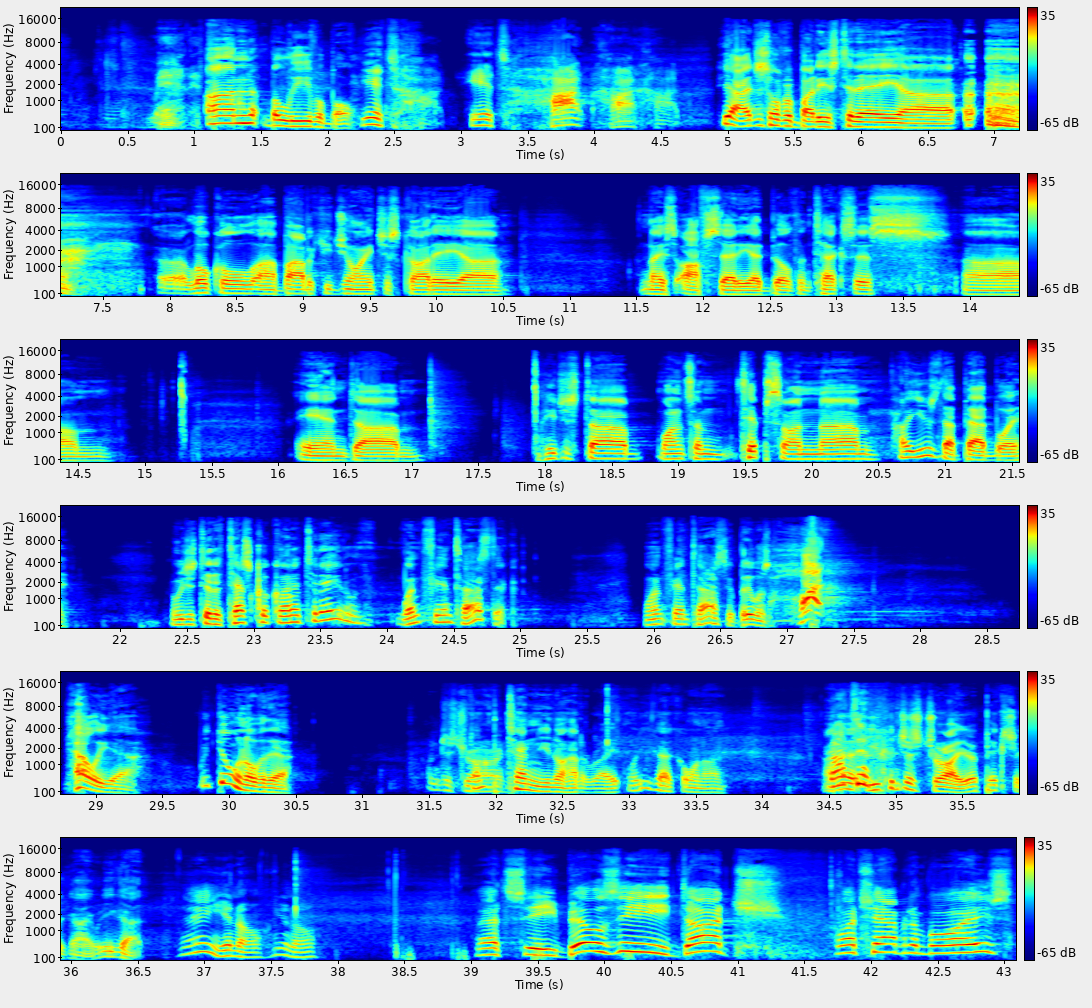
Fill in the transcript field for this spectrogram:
Man, it's, Unbelievable. it's hot. It's hot, hot, hot. Yeah, I just over buddies today. Uh, a local uh, barbecue joint just got a uh, nice offset he had built in Texas, um, and um, he just uh, wanted some tips on um, how to use that bad boy. We just did a test cook on it today, and it went fantastic. Went fantastic, but it was hot. Hell yeah! What are you doing over there? I'm just drawing. Don't pretend you know how to write. What do you got going on? I know, Nothing. you can just draw. You're a picture guy. What do you got? Hey, you know, you know. Let's see. Bill Z, Dutch. What's happening, boys?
